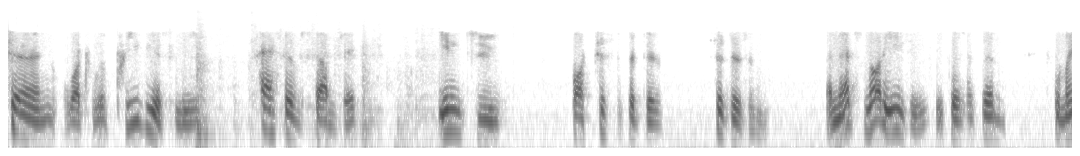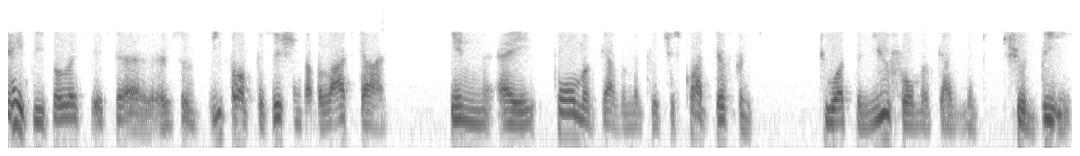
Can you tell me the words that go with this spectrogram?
turn what were previously passive subjects into participative citizens. And that's not easy because it's a, for many people, it's, it's a, a sort of default position of a lifetime in a form of government which is quite different to what the new form of government should be.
